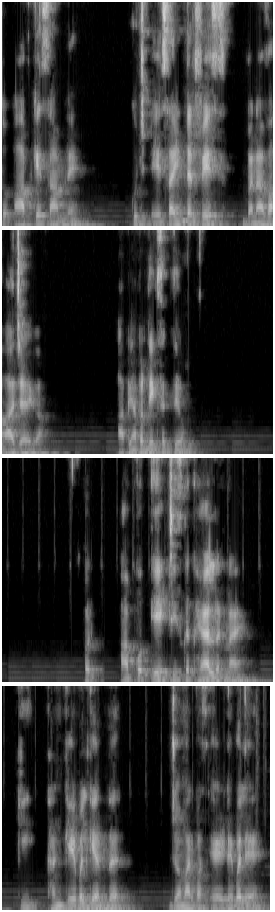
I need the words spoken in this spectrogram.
तो आपके सामने कुछ ऐसा इंटरफेस बना हुआ आ जाएगा। आप यहाँ पर देख सकते हो। और आपको एक चीज़ का ख्याल रखना है कि थंकेबल के अंदर जो हमारे पास एयर टेबल है,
